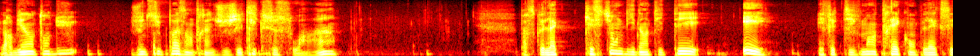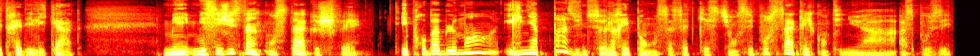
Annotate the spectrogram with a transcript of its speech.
Alors bien entendu, je ne suis pas en train de juger qui que ce soit, hein, parce que la question de l'identité est effectivement très complexe et très délicate. Mais, mais c'est juste un constat que je fais. Et probablement, il n'y a pas une seule réponse à cette question. C'est pour ça qu'elle continue à se poser.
